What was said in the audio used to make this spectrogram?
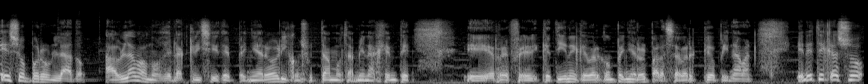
Eso por un lado. Hablábamos de la crisis de Peñarol y consultamos también a gente eh, que tiene que ver con Peñarol para saber qué opinaban. En este caso,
